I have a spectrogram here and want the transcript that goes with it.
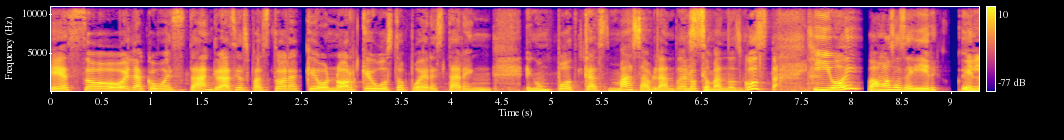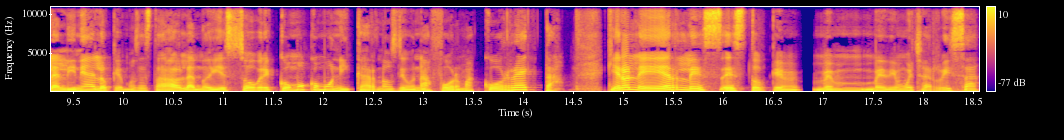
Eso, hola, ¿cómo están? Gracias, pastora. Qué honor, qué gusto poder estar en, un podcast más hablando de lo que más nos gusta. Y hoy vamos a seguir en la línea de lo que hemos estado hablando y es sobre cómo comunicarnos de una forma correcta. Quiero leerles esto que me, me dio mucha risa.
